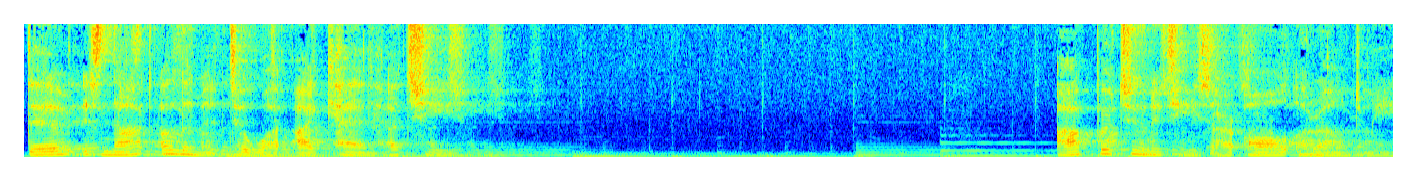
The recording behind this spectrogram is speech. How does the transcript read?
There is not a limit to what I can achieve. Opportunities are all around me.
